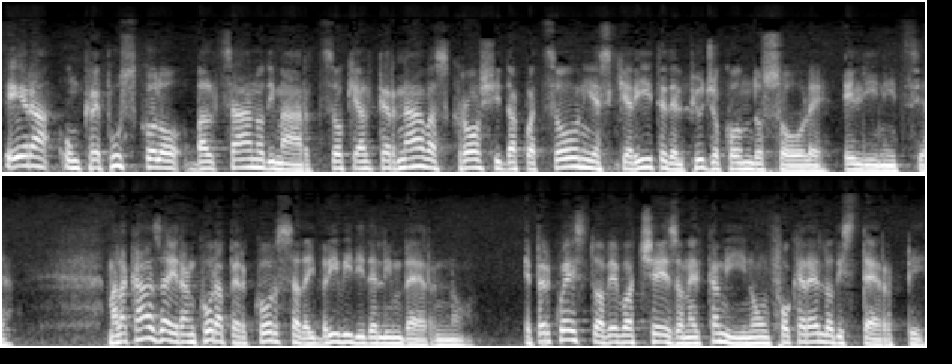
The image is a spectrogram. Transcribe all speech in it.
Era un crepuscolo balzano di marzo che alternava scrosci d'acquazzoni e schiarite del più giocondo sole, egli inizia. Ma la casa era ancora percorsa dai brividi dell'inverno, e per questo avevo acceso nel camino un fuocherello di sterpi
